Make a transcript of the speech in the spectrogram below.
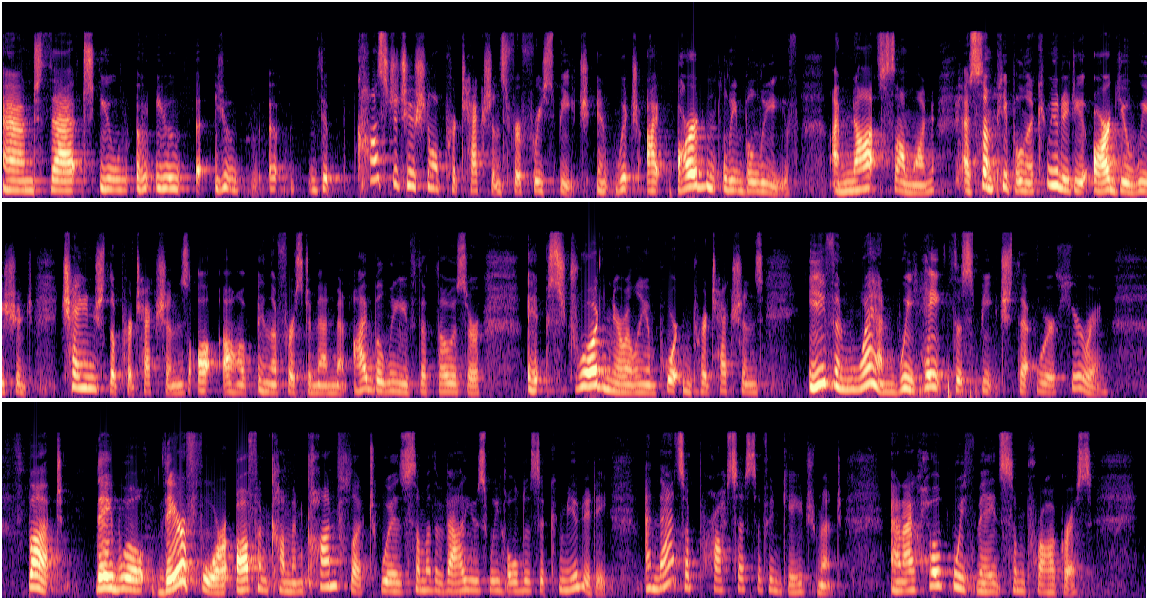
And that you, uh, you, uh, you, uh, the constitutional protections for free speech, in which I ardently believe, I'm not someone, as some people in the community argue we should change the protections uh, in the First Amendment. I believe that those are extraordinarily important protections, even when we hate the speech that we're hearing. But they will therefore often come in conflict with some of the values we hold as a community. And that's a process of engagement. And I hope we've made some progress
